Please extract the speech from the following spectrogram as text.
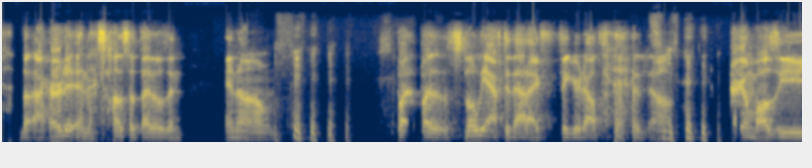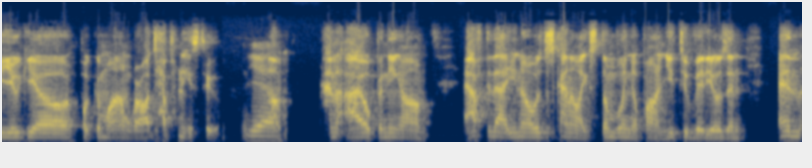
the I heard it and I saw the subtitles and and um but but slowly after that I figured out that um, Dragon Ball Z, Yu-Gi-Oh, Pokemon were all Japanese too. Yeah. Um, kind of eye opening. Um, after that, you know, it was just kind of like stumbling upon YouTube videos and and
